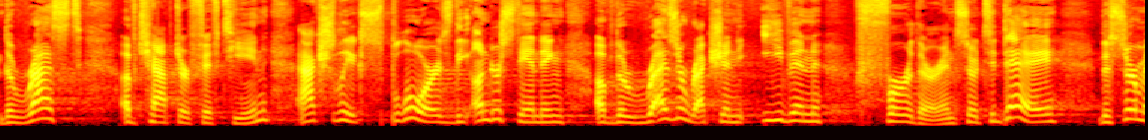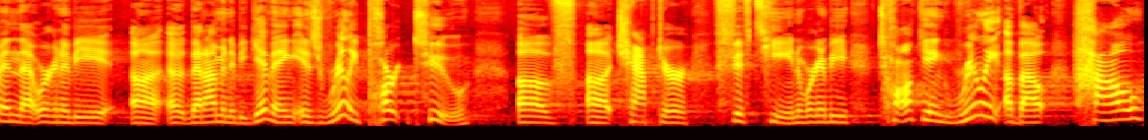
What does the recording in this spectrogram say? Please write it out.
The rest of chapter 15 actually explores the understanding of the resurrection even further. And so today, the sermon that we're going to be uh, uh, that I'm going to be giving is really part two of uh, chapter 15. We're going to be talking really about how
